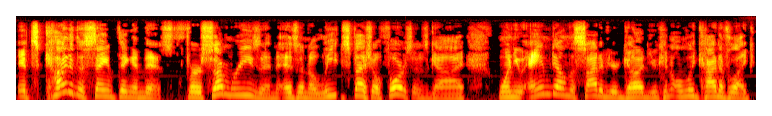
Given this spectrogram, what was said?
It's kind of the same thing in this. For some reason, as an elite special forces guy, when you aim down the side of your gun, you can only kind of like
